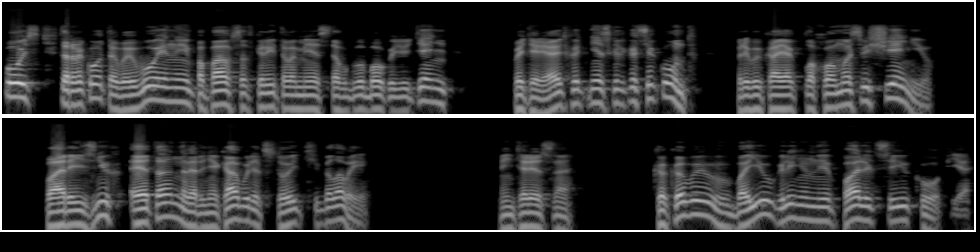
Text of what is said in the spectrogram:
Пусть терракотовые воины, попав с открытого места в глубокую тень, потеряют хоть несколько секунд, привыкая к плохому освещению. Паре из них это наверняка будет стоить головы. Интересно, каковы в бою глиняные палицы и копья?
